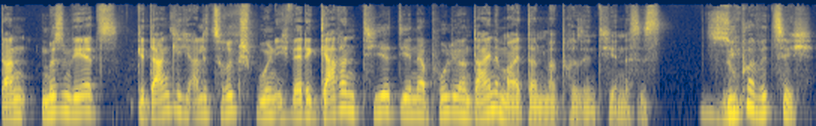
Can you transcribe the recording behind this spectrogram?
dann müssen wir jetzt gedanklich alle zurückspulen. Ich werde garantiert dir Napoleon Dynamite dann mal präsentieren. Das ist super witzig.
